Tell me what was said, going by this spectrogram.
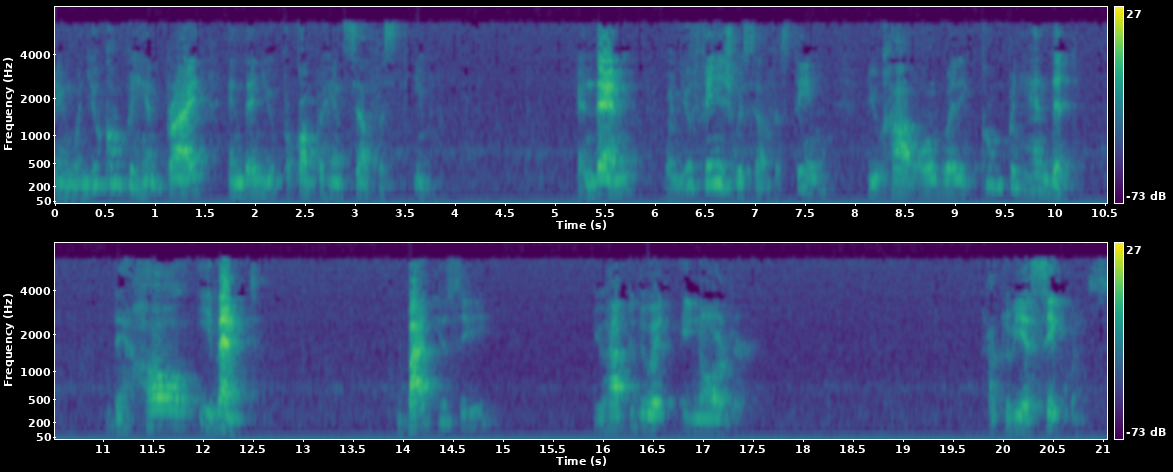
And when you comprehend pride, and then you comprehend self esteem. And then, when you finish with self esteem, you have already comprehended the whole event. But you see, you have to do it in order. Have to be a sequence,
